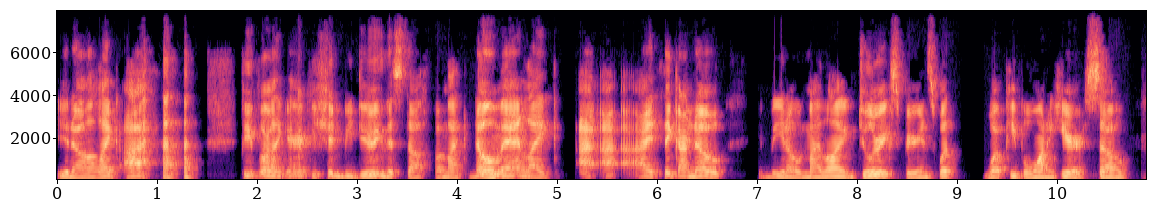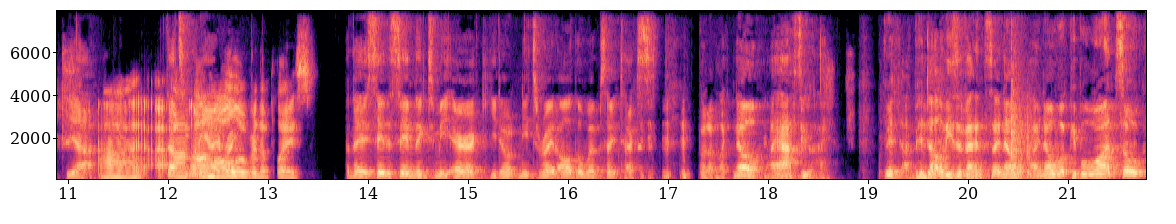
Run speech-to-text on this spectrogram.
You know, like I, people are like Eric, you shouldn't be doing this stuff. But I'm like, no, man. Like I, I, I think I know, you know, my long jewelry experience what what people want to hear. So yeah, uh, That's I'm, funny. I'm all write, over the place they say the same thing to me, Eric. You don't need to write all the website text, but I'm like, no, I have to. I, been, I've been to all these events. I know. I know what people want. So,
